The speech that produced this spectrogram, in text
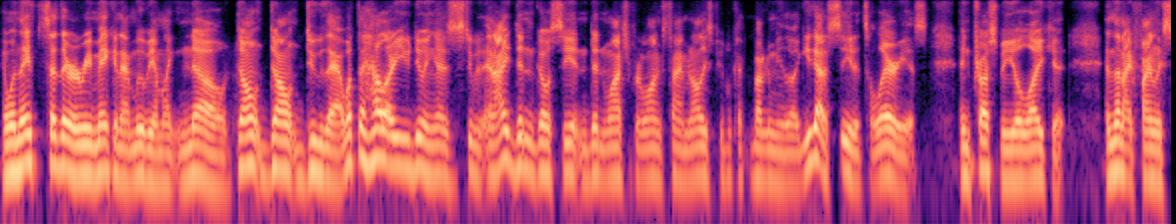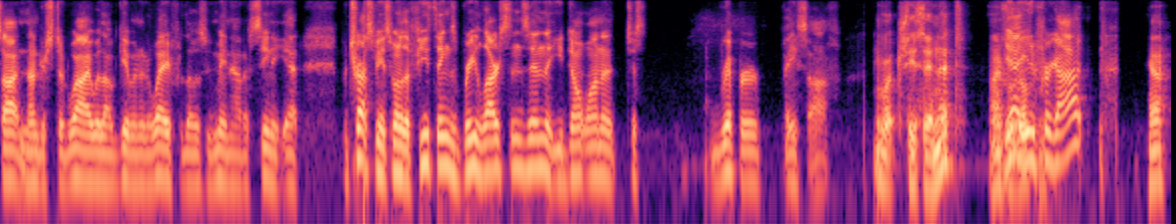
And when they said they were remaking that movie, I'm like, no, don't don't do that. What the hell are you doing? That's stupid. And I didn't go see it and didn't watch it for the longest time. And all these people kept bugging me. They're like, you got to see it. It's hilarious. And trust me, you'll like it. And then I finally saw it and understood why without giving it away for those who may not have seen it yet. But trust me, it's one of the few things Brie Larson's in that you don't want to just rip her face off. What she's in it? I yeah, you forgot. forgot?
